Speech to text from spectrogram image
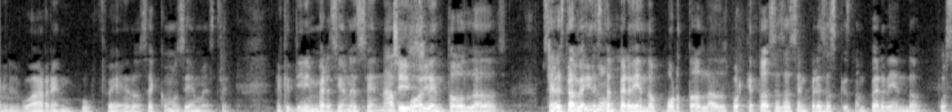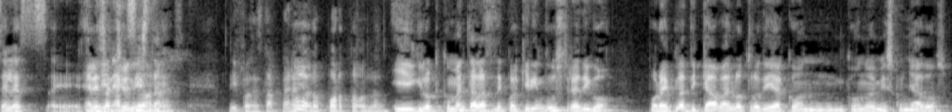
el Warren Buffett, o sé cómo se llama este, el que tiene inversiones en Apple en todos lados. Pues él está, está, perdiendo por todos lados, porque todas esas empresas que están perdiendo, pues él es, eh, él es accionista. y pues está perdiendo por todos lados. Y lo que comenta las de cualquier industria, digo, por ahí platicaba el otro día con, uno de mis cuñados.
